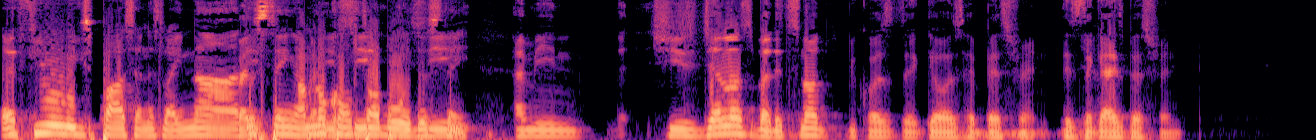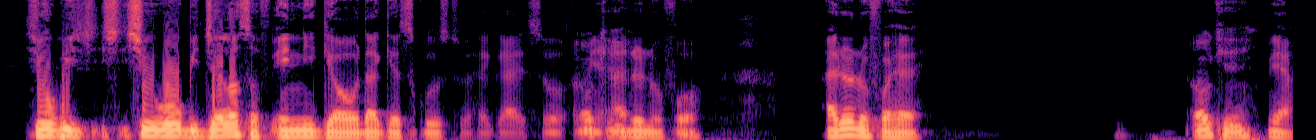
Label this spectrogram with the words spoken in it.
a few weeks pass, and it's like, "Nah, But this thing. I'm not you see- comfortable with this see, thing." I mean, she's jealous, but it's not because the girl is her best friend. It's the guy's best friend. She will be she will be jealous of any girl that gets close to her guy. So I mean, Okay. I don't know for, I don't know for her. Okay. Yeah,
